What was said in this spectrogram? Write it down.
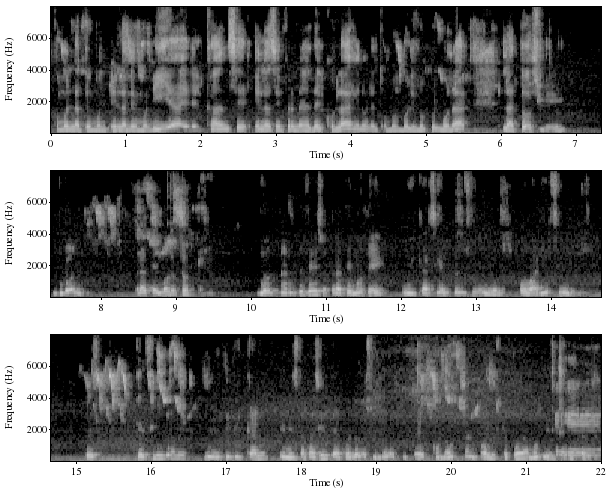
como en la, en la neumonía, en el cáncer, en las enfermedades del colágeno, en el tromboembolismo pulmonar, la tos. Bueno, tratemos, Doctor. Yo, antes de eso, tratemos de ubicar siempre un síndrome o varios síndromes. Entonces, ¿qué síndrome identifican en esta paciente de acuerdo a los síndromes que ustedes conozcan o los que podamos identificar? Eh,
